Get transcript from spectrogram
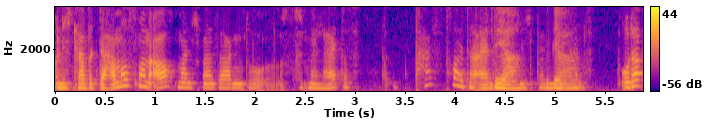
Und ich glaube, da muss man auch manchmal sagen, du, es tut mir leid, das passt heute einfach ja. nicht bei mir. Ja. Kannst, oder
